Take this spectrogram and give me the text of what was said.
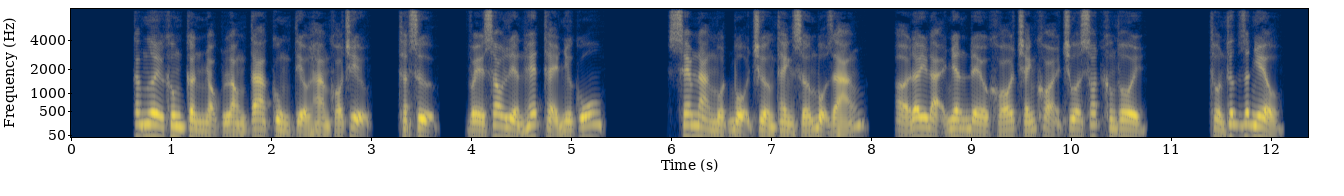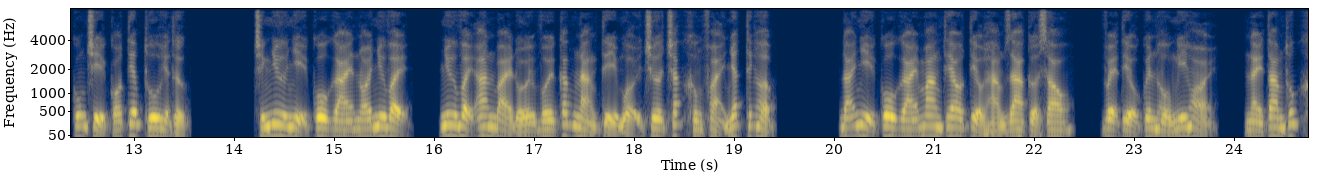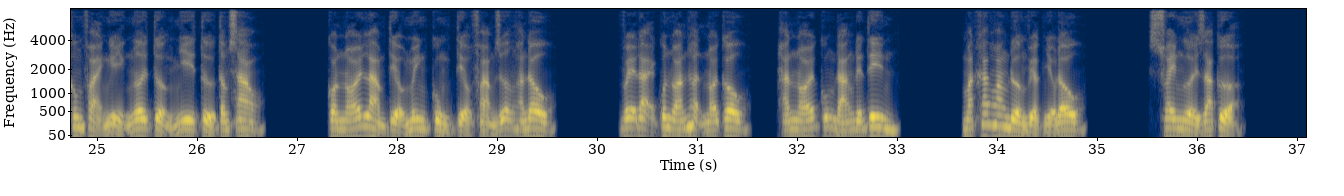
Các ngươi không cần nhọc lòng ta cùng tiểu hàm khó chịu, thật sự, về sau liền hết thể như cũ. Xem nàng một bộ trưởng thành sớm bộ dáng, ở đây đại nhân đều khó tránh khỏi chua sót không thôi. Thổn thức rất nhiều, cũng chỉ có tiếp thu hiện thực. Chính như nhị cô gái nói như vậy, như vậy an bài đối với các nàng tỷ muội chưa chắc không phải nhất thích hợp. Đãi nhị cô gái mang theo tiểu hàm ra cửa sau, vệ tiểu quyên hồ nghi hỏi, này tam thúc không phải nghỉ ngơi tưởng nhi tử tâm sao. Còn nói làm tiểu minh cùng tiểu phàm dưỡng hắn đâu. Vệ đại quân đoán hận nói câu, hắn nói cũng đáng đến tin. Mặt khác hoang đường việc nhiều đâu. Xoay người ra cửa.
